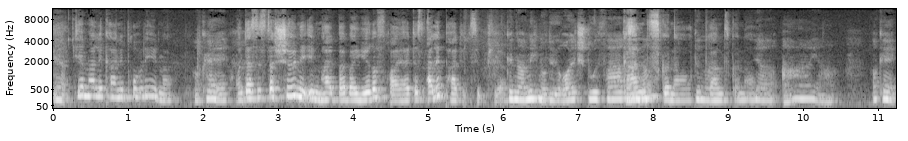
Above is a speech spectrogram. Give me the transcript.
Ja. Die haben alle keine Probleme. Okay. Und das ist das Schöne eben halt bei Barrierefreiheit, dass alle partizipieren. Genau, nicht nur die Rollstuhlfahrer. Ganz ne? genau, genau, ganz genau. Ja, ah ja. Okay.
